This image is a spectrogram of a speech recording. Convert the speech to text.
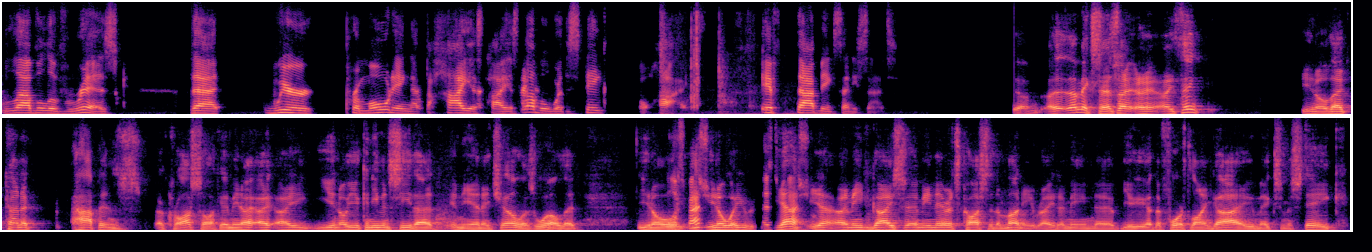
level of risk that we're promoting at the highest, highest level where the stakes are so high, if that makes any sense. Yeah, that makes sense. I, I, I think, you know, that kind of happens across hockey. I mean, I, I, I, you know, you can even see that in the NHL as well. That you know, Well, especially- you know what you, yeah, yeah. I mean, guys, I mean, there it's costing the money, right? I mean, uh, you got the fourth line guy who makes a mistake,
